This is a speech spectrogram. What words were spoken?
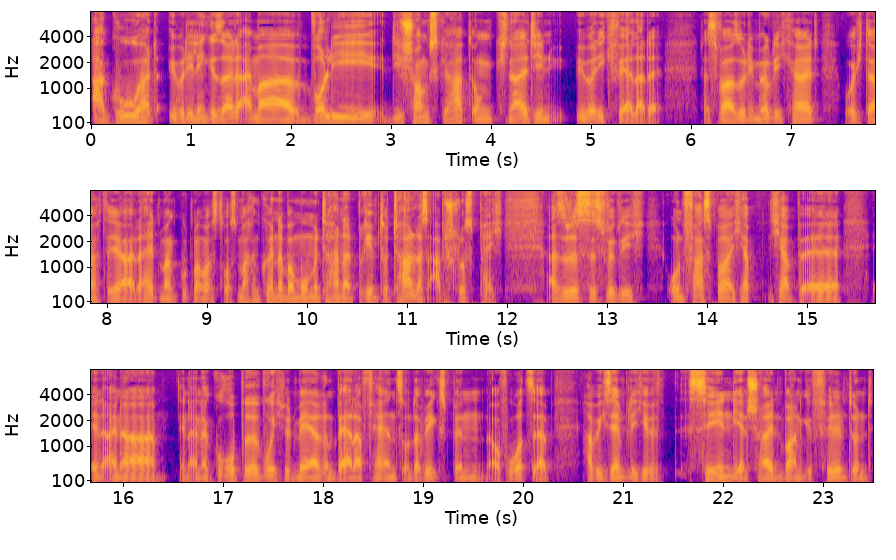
Agu hat über die linke Seite einmal Volley die Chance gehabt und knallt ihn über die Querlatte. Das war so die Möglichkeit, wo ich dachte, ja, da hätte man gut mal was draus machen können, aber momentan hat Bremen total das Abschlusspech. Also das ist wirklich unfassbar. Ich habe ich hab, äh, in, einer, in einer Gruppe, wo ich mit mehreren Werder-Fans unterwegs bin, auf WhatsApp, habe ich sämtliche Szenen, die entscheidend waren, gefilmt und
